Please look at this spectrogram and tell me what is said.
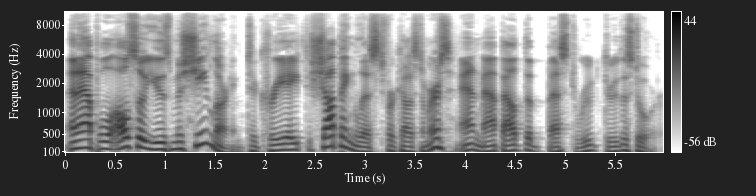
An app will also use machine learning to create shopping lists for customers and map out the best route through the store.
